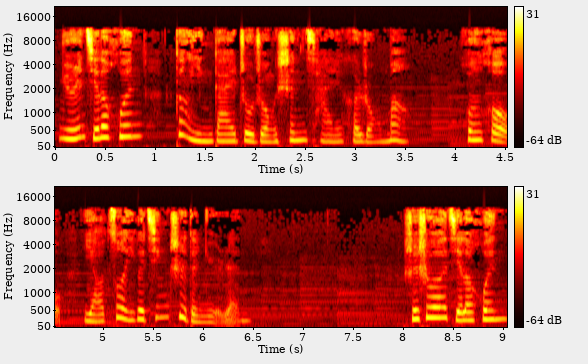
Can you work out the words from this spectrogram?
女人结了婚，更应该注重身材和容貌。婚后也要做一个精致的女人。谁说结了婚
